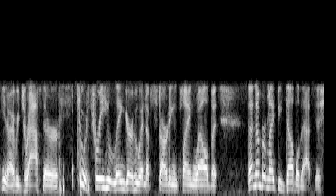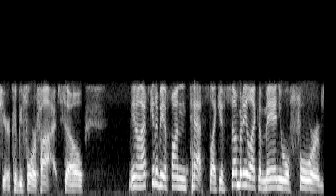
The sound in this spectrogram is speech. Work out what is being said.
you know, every draft there are two or three who linger who end up starting and playing well, but that number might be double that this year. It could be four or five. So you know, that's going to be a fun test. Like if somebody like Emmanuel Forbes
